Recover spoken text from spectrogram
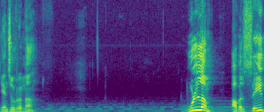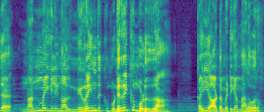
ஏன் சொல்றேன்னா உள்ளம் அவர் செய்த நன்மைகளினால் நிறைந்து நிறைக்கும் பொழுது தான் கை ஆட்டோமேட்டிக்காக மேலே வரும்.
